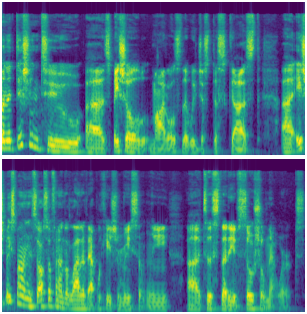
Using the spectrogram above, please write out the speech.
in addition to uh, spatial models that we just discussed, uh, agent-based modeling has also found a lot of application recently uh, to the study of social networks.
